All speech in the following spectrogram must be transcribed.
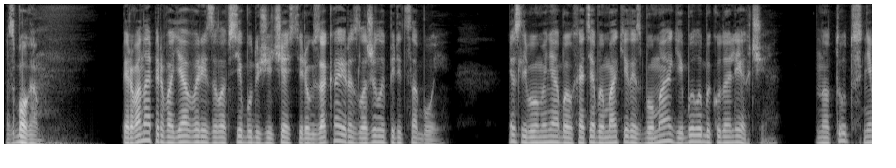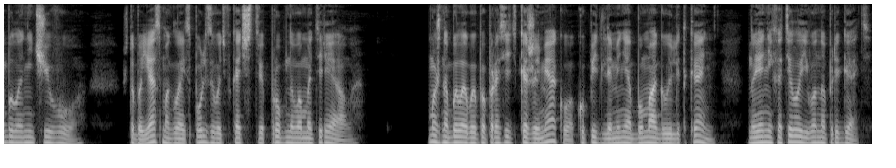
с Богом. Первонаперво я вырезала все будущие части рюкзака и разложила перед собой. Если бы у меня был хотя бы макет из бумаги, было бы куда легче. Но тут не было ничего чтобы я смогла использовать в качестве пробного материала. Можно было бы попросить Кожемяку купить для меня бумагу или ткань, но я не хотела его напрягать.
